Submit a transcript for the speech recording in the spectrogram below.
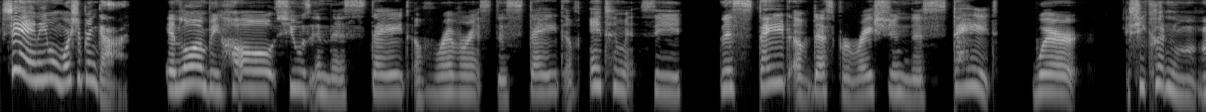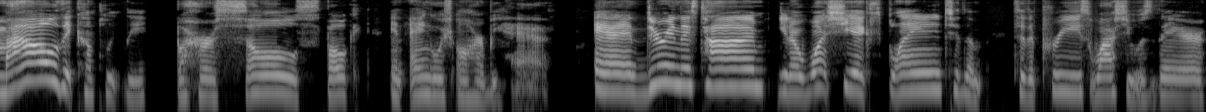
She ain't even worshiping God. And lo and behold, she was in this state of reverence, this state of intimacy, this state of desperation, this state where she couldn't mouth it completely, but her soul spoke in anguish on her behalf. And during this time, you know, once she explained to the to the priest why she was there,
